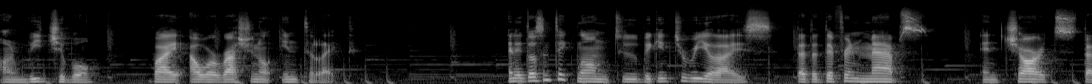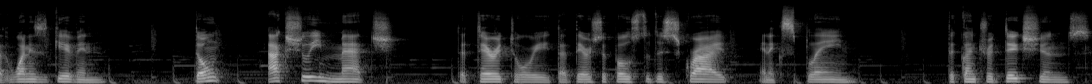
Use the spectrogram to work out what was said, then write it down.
unreachable by our rational intellect. And it doesn't take long to begin to realize that the different maps and charts that one is given don't actually match the territory that they're supposed to describe and explain. The contradictions,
